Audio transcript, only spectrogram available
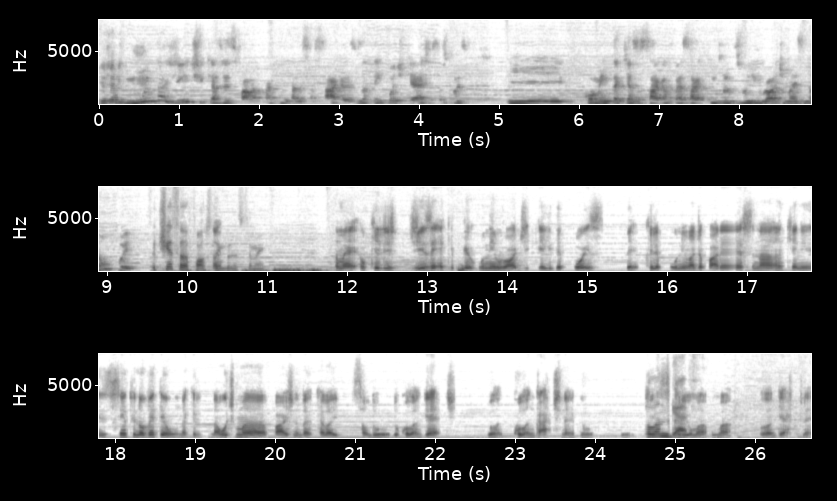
Eu já vi muita gente que às vezes fala para comentar dessa saga, às vezes até em podcast, essas coisas, e comenta que essa saga foi a saga que introduziu o Nimrod, mas não foi. Eu tinha essa falsa lembrança também. Também, o que eles dizem é que o Nimrod, ele depois o Nimrod aparece na Uncanny 191, naquele, na última página daquela edição do, do Kulangat, do Kulangat, né? Do, do, Kulangat. Uma, uma, Kulangat, né?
